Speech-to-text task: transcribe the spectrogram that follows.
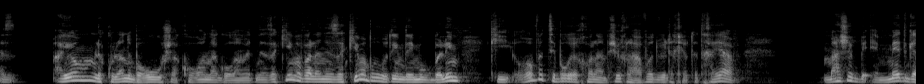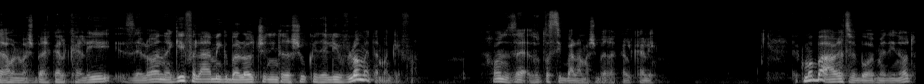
אז היום לכולנו ברור שהקורונה גורמת נזקים, אבל הנזקים הבריאותיים די מוגבלים, כי רוב הציבור יכול להמשיך לעבוד ולחיות את חייו. מה שבאמת גרם למשבר כלכלי זה לא הנגיף, אלא המגבלות שנדרשו כדי לבלום את המגפה. נכון? זאת הסיבה למשבר הכלכלי. וכמו בארץ ובעוד מדינות,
